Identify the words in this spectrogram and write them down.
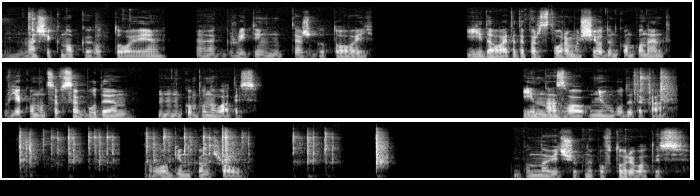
Наші кнопки готові. Е, Greeting теж готовий. І давайте тепер створимо ще один компонент, в якому це все буде компонуватись. І назва у нього буде така: Login Control. Або навіть щоб не повторюватись,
